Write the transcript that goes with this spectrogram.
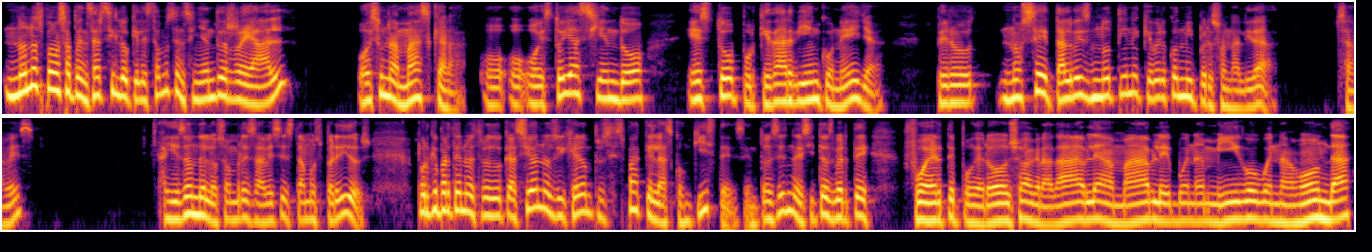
no nos ponemos a pensar si lo que le estamos enseñando es real o es una máscara, o- o estoy haciendo esto por quedar bien con ella, pero no sé, tal vez no tiene que ver con mi personalidad, ¿sabes? Ahí es donde los hombres a veces estamos perdidos, porque parte de nuestra educación nos dijeron, pues es para que las conquistes, entonces necesitas verte fuerte, poderoso, agradable, amable, buen amigo, buena onda,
